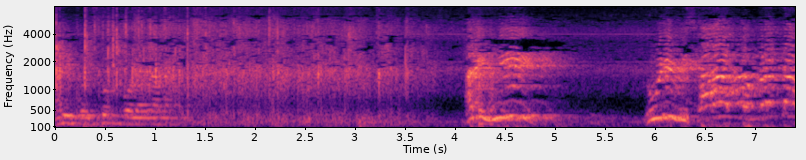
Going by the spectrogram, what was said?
आणि बसून बोलायला लागले. अरे ही एवढी विशाल समृद्धा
